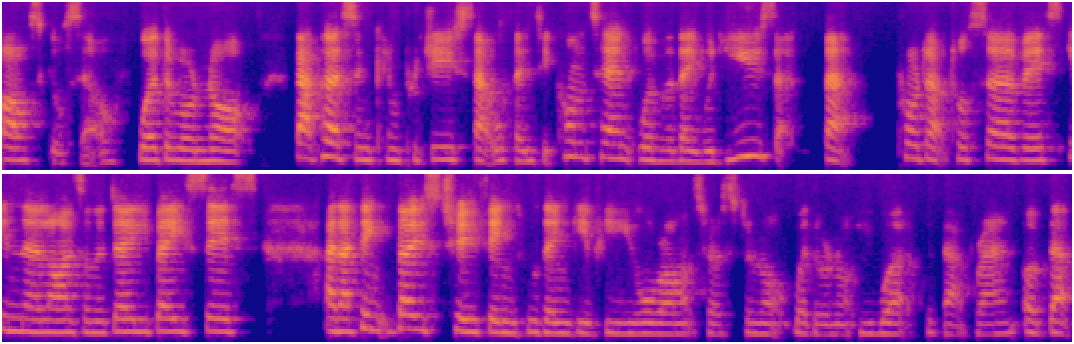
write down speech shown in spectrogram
ask yourself whether or not that person can produce that authentic content, whether they would use that, that product or service in their lives on a daily basis. And I think those two things will then give you your answer as to not whether or not you work with that brand or that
